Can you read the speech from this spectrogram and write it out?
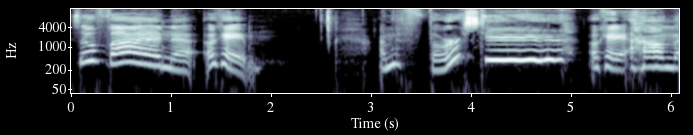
so fun. Okay. I'm thirsty. Okay, um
